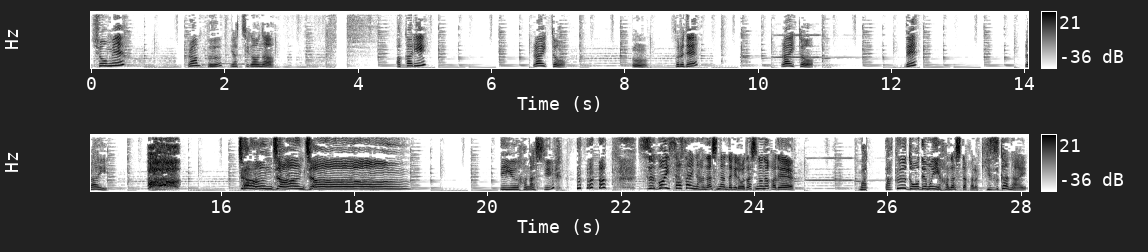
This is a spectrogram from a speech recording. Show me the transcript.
照明？ランプ？いや違うな。明かり？ライト。うん。それで？ライト。で？ライ。はぁじゃんじゃんじゃーんっていう話？すごい些細な話なんだけど、私の中で、全くどうでもいい話だから気づかない？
